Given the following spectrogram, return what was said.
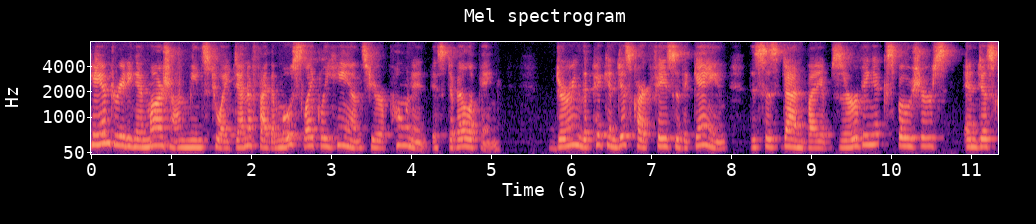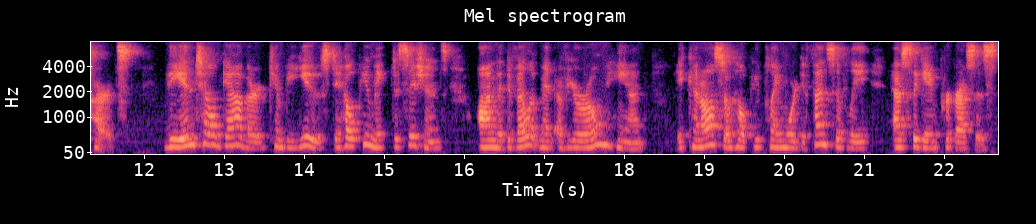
Hand reading in Mahjong means to identify the most likely hands your opponent is developing. During the pick and discard phase of the game, this is done by observing exposures and discards. The intel gathered can be used to help you make decisions on the development of your own hand. It can also help you play more defensively as the game progresses.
